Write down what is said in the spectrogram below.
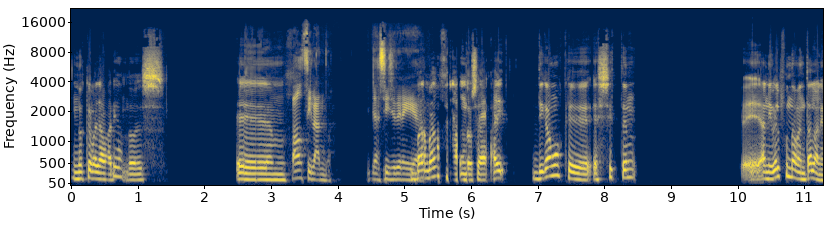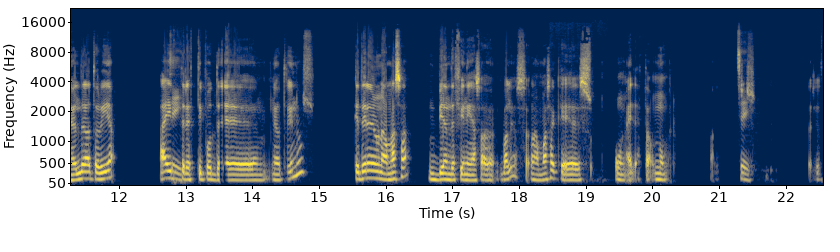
no es que vaya variando, es. em, Va oscilando. Y así se tiene que va- quedar. van oscilando, o sea, hay. Digamos que existen. eh, a nivel fundamental, a nivel de la teoría, hay Sí. tres tipos de neutrinos que tienen una masa bien definida, ¿sabes? ¿Vale? Una masa que es una ya está, un número. Sí. Tres,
